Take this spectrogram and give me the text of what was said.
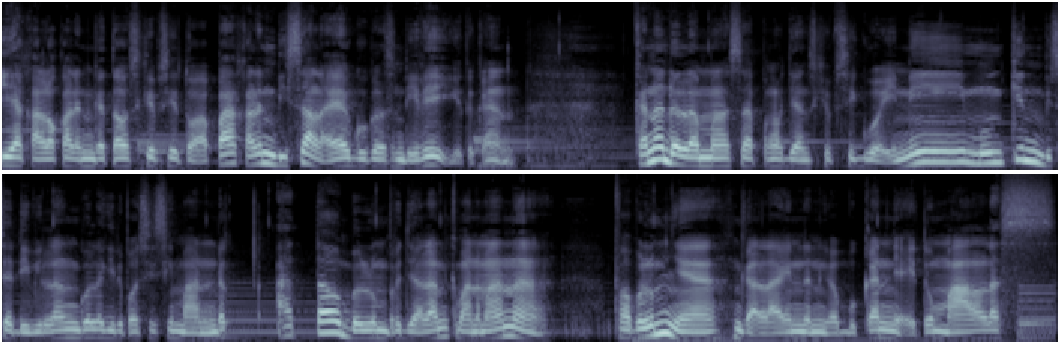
Iya, kalau kalian gak tahu skripsi itu apa, kalian bisa lah ya Google sendiri gitu kan. Karena dalam masa pengerjaan skripsi gue ini, mungkin bisa dibilang gue lagi di posisi mandek atau belum berjalan ke mana-mana. Problemnya nggak lain dan nggak bukan yaitu males.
